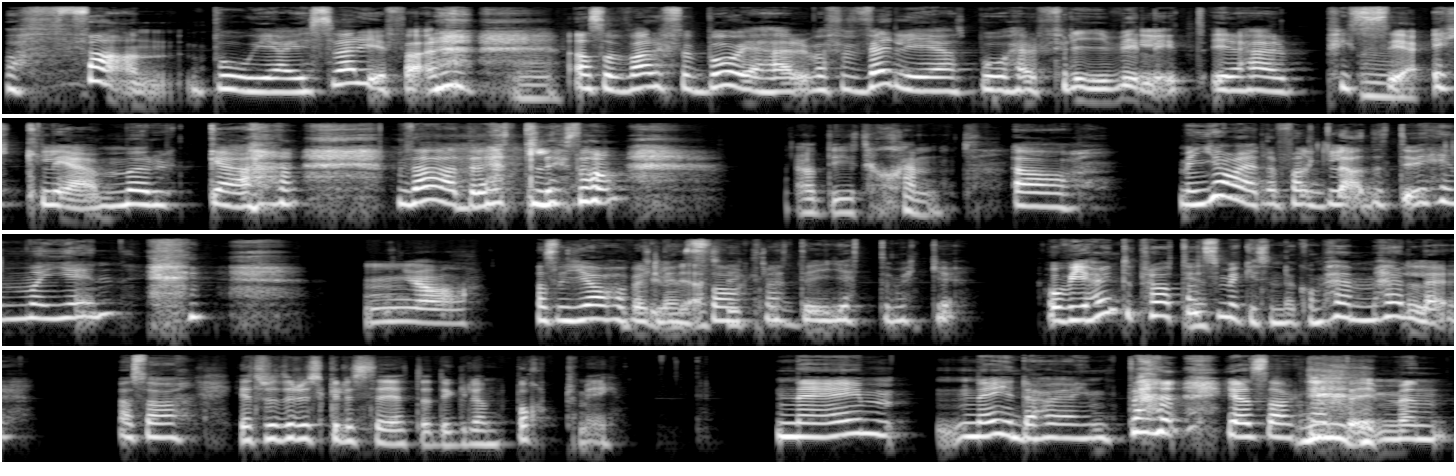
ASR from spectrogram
vad fan bor jag i Sverige för? Mm. Alltså varför bor jag här? Varför väljer jag att bo här frivilligt i det här pissiga, äckliga, mörka vädret liksom? Ja, det är ett skämt. Ja, men jag är i alla fall glad att du är hemma igen. Mm, Ja. Alltså jag har verkligen saknat dig jättemycket. Och vi har inte pratat Jag- så mycket sen du kom hem heller. Alltså, Jag trodde du skulle säga att du hade glömt bort mig. Nej, nej det har jag inte. Jag har saknat dig, men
